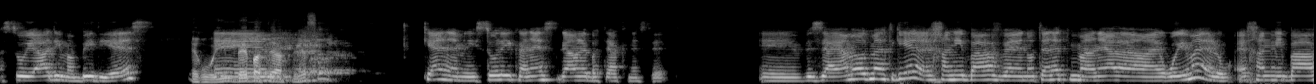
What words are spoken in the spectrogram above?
עשו יעד עם ה-BDS. אירועים בבתי הכנסת? כן, הם ניסו להיכנס גם לבתי הכנסת. וזה היה מאוד מאתגר, איך אני באה ונותנת מענה על האירועים האלו, איך אני באה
